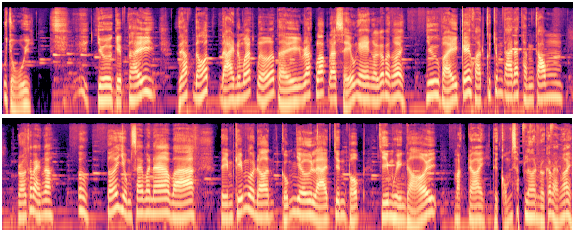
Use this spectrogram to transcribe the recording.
Ôi trời Chưa kịp thấy Zapdos Dynamax nữa Thì Racklock đã xỉu ngang rồi các bạn ơi như vậy kế hoạch của chúng ta đã thành công rồi các bạn à. Ừ, tới dùng Savannah và tìm kiếm ngôi đền cũng như là chinh phục chim huyền thoại. Mặt trời thì cũng sắp lên rồi các bạn ơi.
